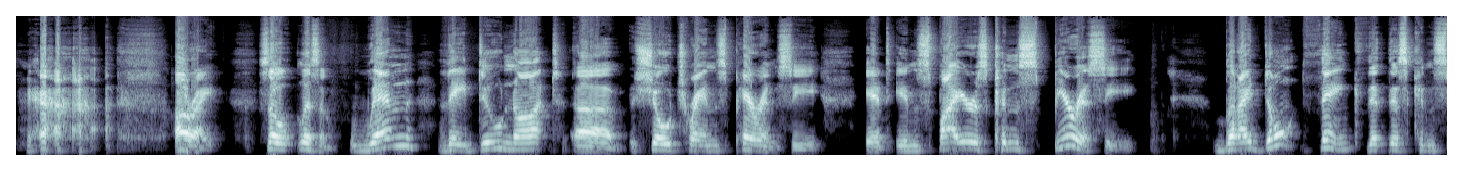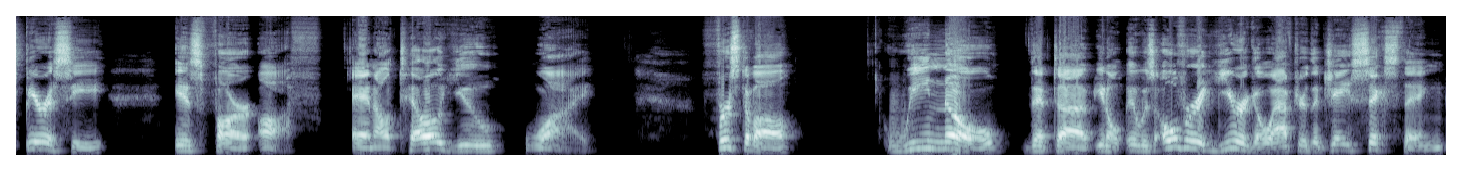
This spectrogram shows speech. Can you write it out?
All right. So listen, when they do not uh, show transparency, it inspires conspiracy. But I don't think that this conspiracy is far off. And I'll tell you why. First of all, we know that, uh, you know, it was over a year ago after the J6 thing.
